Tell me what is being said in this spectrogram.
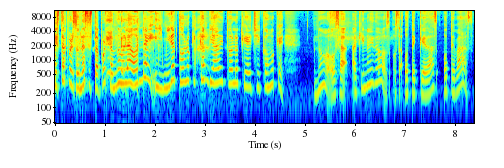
esta persona se está portando la onda y, mira todo lo que he cambiado y todo lo que he hecho y como que, no, o sea, aquí no hay dos, o sea, o te quedas o te vas,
